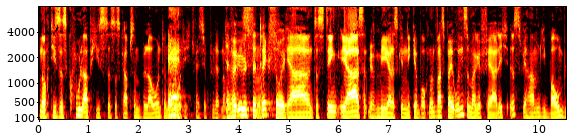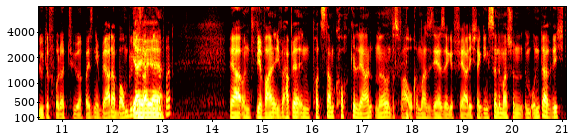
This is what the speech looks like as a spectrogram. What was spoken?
noch dieses Cool-Up hieß das. Das gab es in Blau und in äh, Rot. Ich weiß nicht, ob du das noch Da war übelst der ne? Dreckzeug. Ja, und das Ding, ja, es hat mir mega das Genick gebrochen. Und was bei uns immer gefährlich ist, wir haben die Baumblüte vor der Tür. Weiß nicht, wer da Baumblüte ja, sagt ja, ja, ja. Ja, und wir waren, ich habe ja in Potsdam Koch gelernt, ne? Und das war auch immer sehr, sehr gefährlich. Da ging es dann immer schon im Unterricht,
